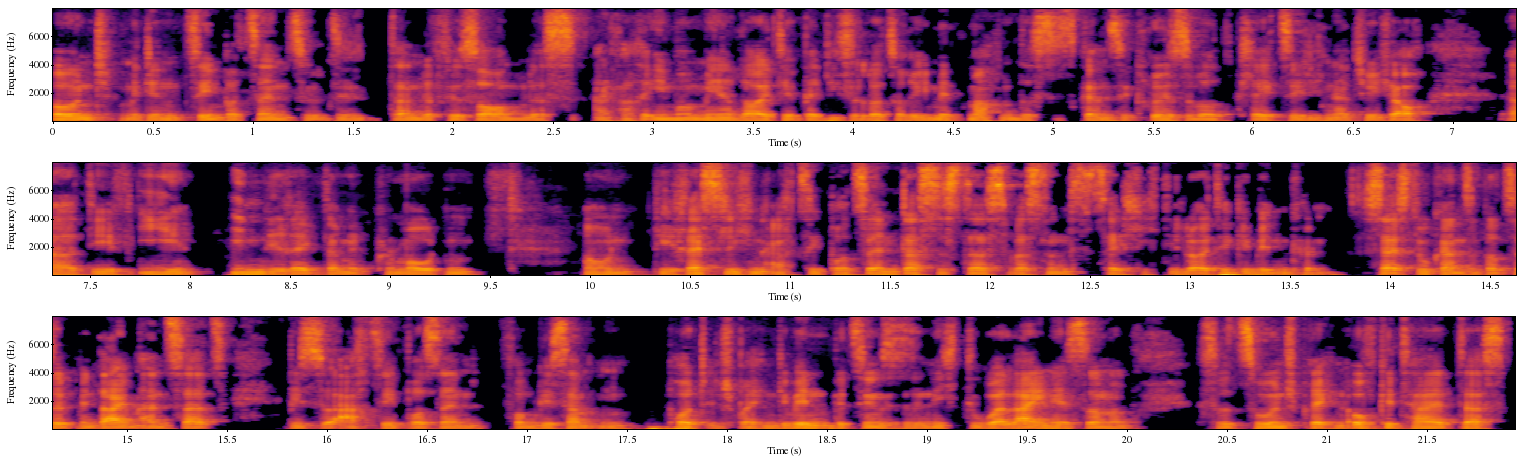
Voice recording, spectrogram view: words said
Und mit den 10% dann dafür sorgen, dass einfach immer mehr Leute bei dieser Lotterie mitmachen, dass das Ganze größer wird. Gleichzeitig natürlich auch äh, DFI indirekt damit promoten. Und die restlichen 80 Prozent, das ist das, was dann tatsächlich die Leute gewinnen können. Das heißt, du kannst im Prinzip mit deinem Ansatz bis zu 80 Prozent vom gesamten Pot entsprechend gewinnen, beziehungsweise nicht du alleine, sondern es wird so entsprechend aufgeteilt, dass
